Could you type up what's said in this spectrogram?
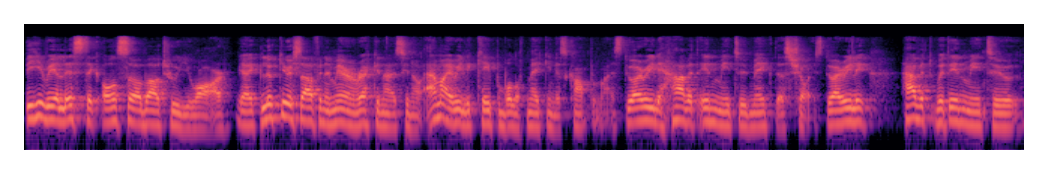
be realistic also about who you are. Like, look yourself in the mirror and recognize, you know, am I really capable of making this compromise? Do I really have it in me to make this choice? Do I really have it within me to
